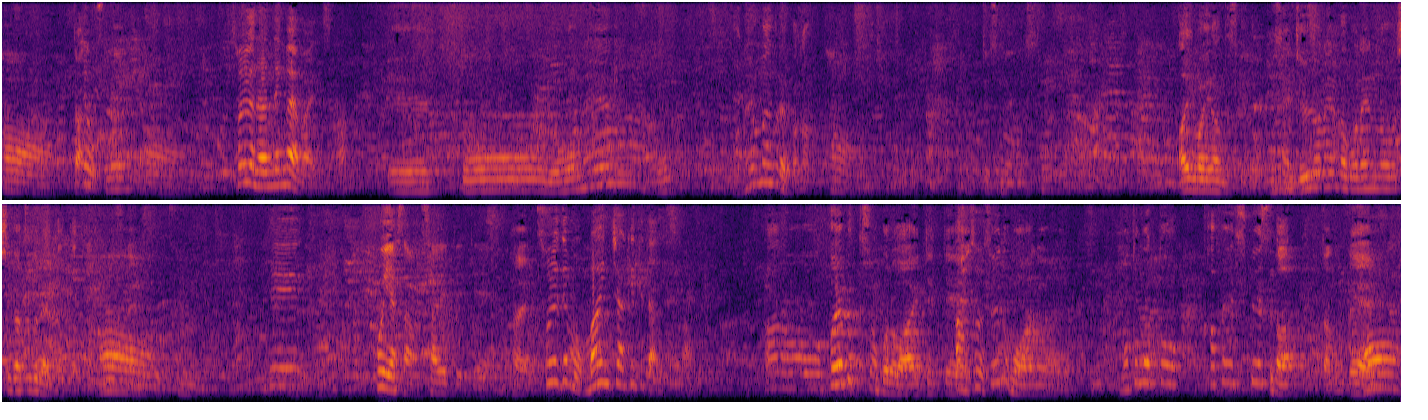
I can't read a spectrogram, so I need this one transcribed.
はあたんですね。うんそれが何年ぐらい前ですか、えーっと4年5年前ぐらいかな。ですね。曖昧なんですけど2014年か5年の4月ぐらいだったと思いますねあで本屋さんをされてて、はい。それでも毎日開けてたんですか？あの小屋ブックスの頃は空いててあそういうのもあのもともとカフェスペースがあったのであ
